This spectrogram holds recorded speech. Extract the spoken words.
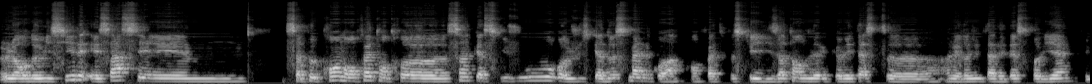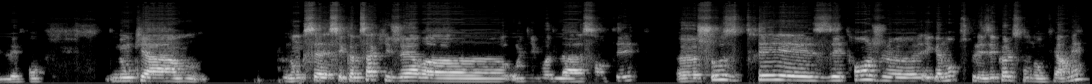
leur domicile. Et ça, c'est ça peut prendre en fait entre 5 à 6 jours jusqu'à 2 semaines quoi en fait parce qu'ils attendent que les tests les résultats des tests reviennent ils les font donc donc c'est comme ça qu'ils gèrent euh, au niveau de la santé. Euh, chose très étrange euh, également, puisque les écoles sont donc fermées,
